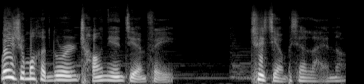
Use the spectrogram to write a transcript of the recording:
为什么很多人常年减肥，却减不下来呢？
